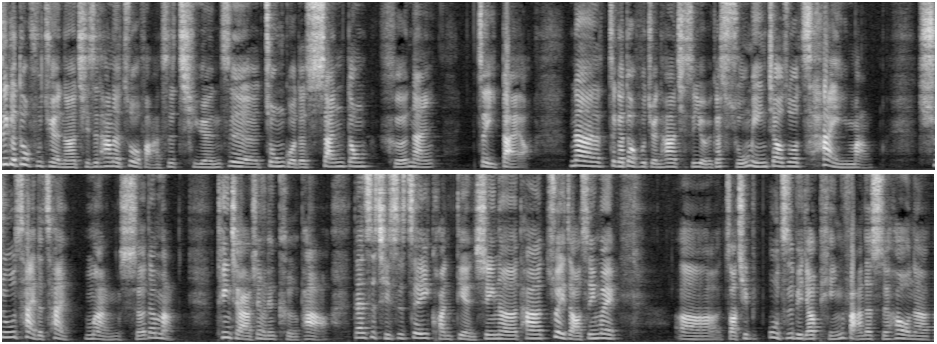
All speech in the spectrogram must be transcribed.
这个豆腐卷呢，其实它的做法是起源自中国的山东、河南这一带啊。那这个豆腐卷它其实有一个俗名叫做菜蟒，蔬菜的菜，蟒蛇的蟒，听起来好像有点可怕。但是其实这一款点心呢，它最早是因为呃早期物资比较贫乏的时候呢，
